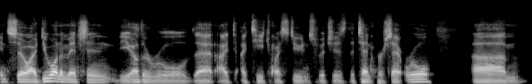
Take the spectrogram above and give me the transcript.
And so I do want to mention the other rule that I, I teach my students, which is the 10% rule. Um,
